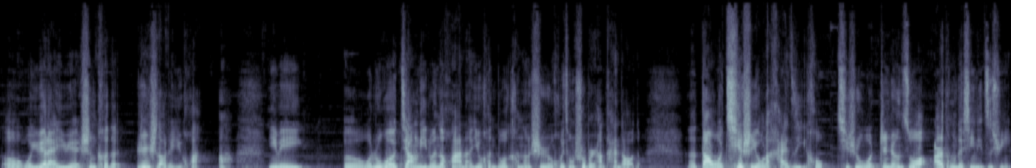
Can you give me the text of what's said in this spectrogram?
呃，我越来越深刻的认识到这句话啊！因为，呃，我如果讲理论的话呢，有很多可能是会从书本上看到的，呃，当我切实有了孩子以后，其实我真正做儿童的心理咨询，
